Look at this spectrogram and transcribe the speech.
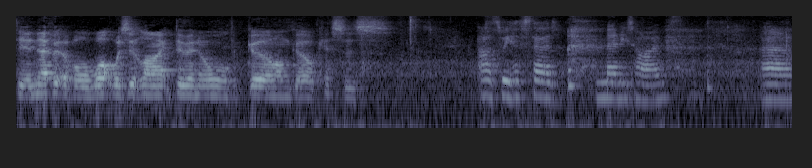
the inevitable, what was it like doing all the girl on girl kisses? As we have said many times, um,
